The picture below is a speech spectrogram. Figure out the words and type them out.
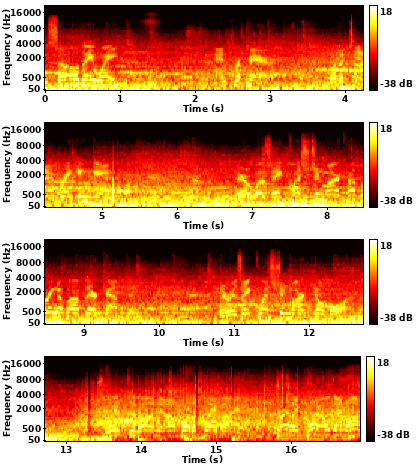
And so they wait and prepare for the tie-breaking game. There was a question mark hovering above their captain. There is a question mark no more. Slips it on now for the play by Charlie Coyle, then on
